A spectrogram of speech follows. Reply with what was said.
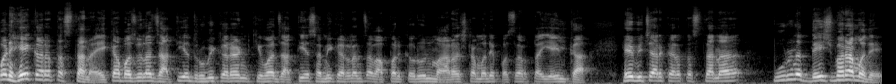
पण हे करत असताना एका बाजूला जातीय ध्रुवीकरण किंवा जातीय समीकरणांचा वापर करून महाराष्ट्रामध्ये पसरता येईल का हे विचार करत असताना पूर्ण देशभरामध्ये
